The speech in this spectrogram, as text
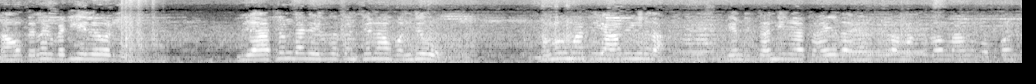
ನಾವು ಬೆಲ್ಲ ಬೆಟ್ಟಿಗೆ ನೋಡ್ರಿ ಇಲ್ಲಿ ಆಶ್ರಮದಾಗ ಇರ್ಬೇಕಂತ ನಾವು ಬಂದೆವು. ನಮಗೆ ಮಾತ್ರ ಯಾರೂ ಇಲ್ಲ. ಏನು ತಂದಿಲ್ಲ ತಾಯಿಲ್ಲ ಹೆಂಗಿಲ್ಲ ಮಕ್ಕಳು ನಾನು ಒಪ್ಪಂತ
